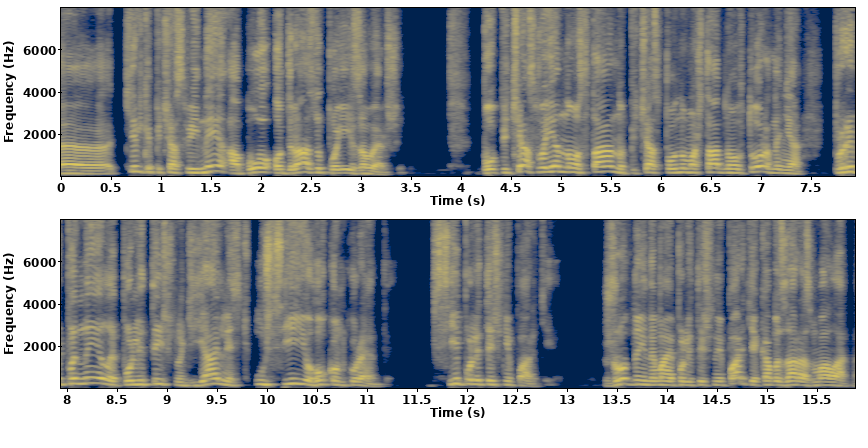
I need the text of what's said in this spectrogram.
е, тільки під час війни або одразу по її завершенні. Бо під час воєнного стану, під час повномасштабного вторгнення припинили політичну діяльність усі його конкуренти, всі політичні партії. Жодної немає політичної партії, яка би зараз мала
